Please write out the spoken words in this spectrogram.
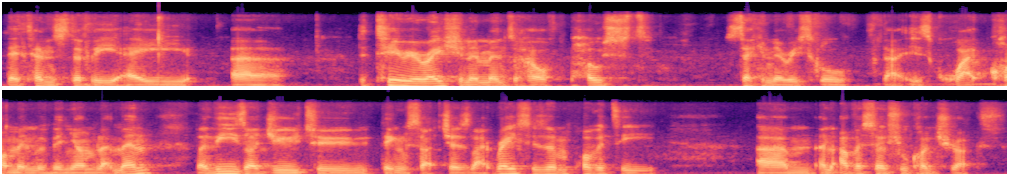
there tends to be a uh, deterioration in mental health post secondary school that is quite common within young black men. But these are due to things such as like racism, poverty, um, and other social constructs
